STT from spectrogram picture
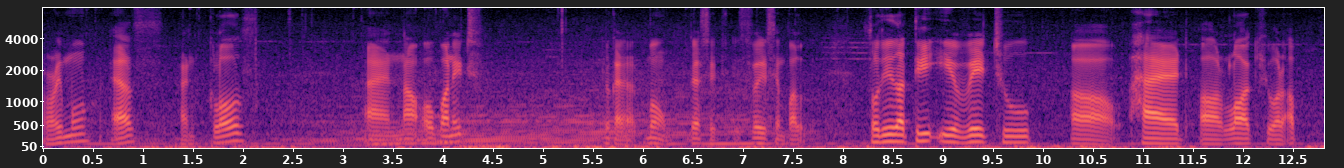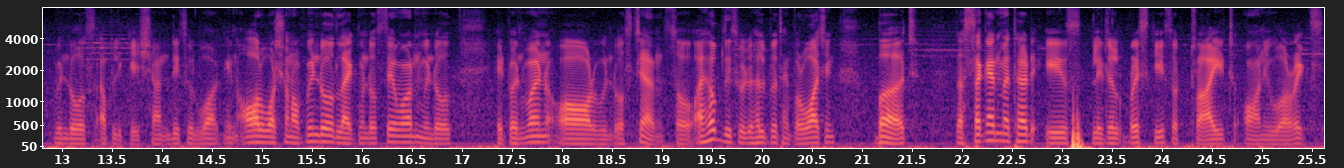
remove as and close. And now open it look at that boom that's it. It's very simple. So these are three way to uh, hide or lock your up windows application. This will work in all version of windows like windows 7 windows 8.1 or windows 10 so i hope this video helped you. Thanks for watching. But the second method is little risky so try it on your rigs.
